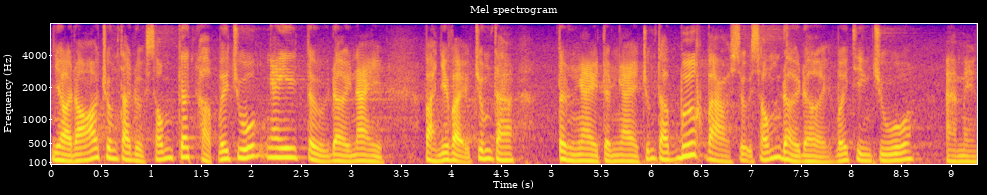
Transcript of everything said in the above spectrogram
Nhờ đó chúng ta được sống kết hợp với Chúa ngay từ đời này. Và như vậy chúng ta từng ngày từng ngày chúng ta bước vào sự sống đời đời với Thiên Chúa. Amen.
